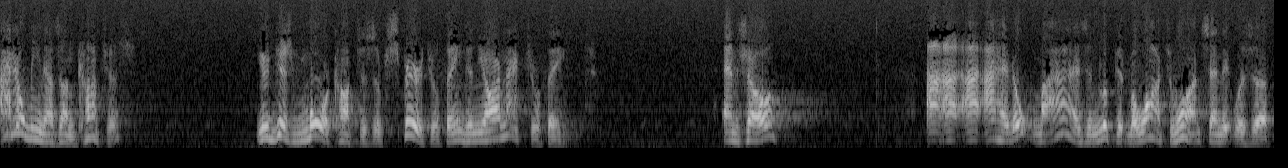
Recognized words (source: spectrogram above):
I don't mean I was unconscious. You're just more conscious of spiritual things than you are natural things. And so, I, I, I, had opened my eyes and looked at my watch once, and it was uh,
